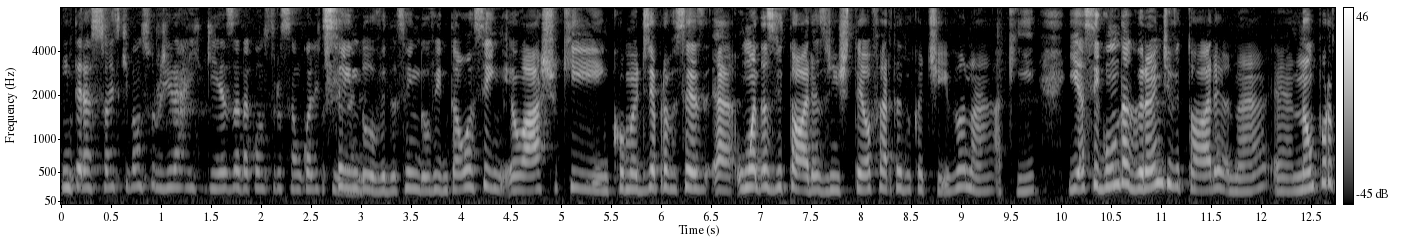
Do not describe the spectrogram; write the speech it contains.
interações que vão surgir a riqueza da construção coletiva. Sem né? dúvida, sem dúvida. Então, assim, eu acho que, como eu dizia para vocês, é, uma das vitórias gente ter oferta educativa, né, aqui, e a segunda grande vitória, né, é, não por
